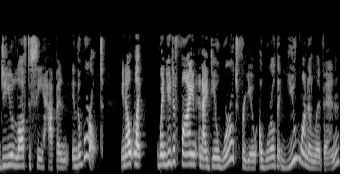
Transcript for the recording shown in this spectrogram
do you love to see happen in the world? You know, like when you define an ideal world for you, a world that you want to live in,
